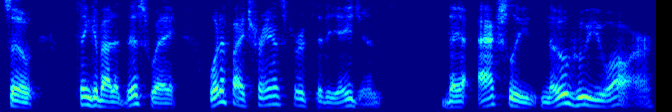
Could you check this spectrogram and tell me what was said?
So think about it this way. What if i transfer to the agent? They actually know who you are.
